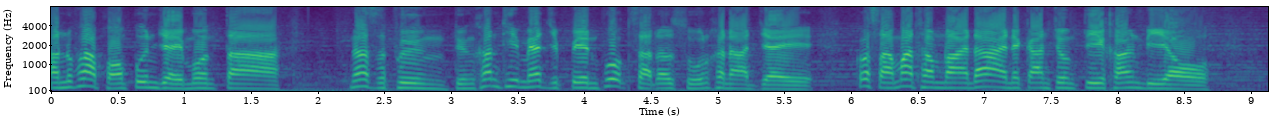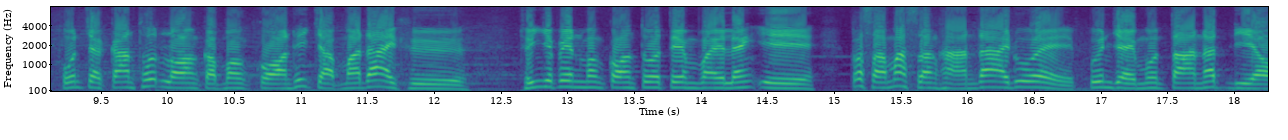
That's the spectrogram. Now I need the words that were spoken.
อนุภาพของปืนใหญ่มนตา น่าสะพึงถึงขั้นที่แม้จะเป็นพวกสัตว์อสูรขนาดใหญ่ ก็สามารถทำลายได้ในการโจมตีครั้งเดียว ผลจากการทดลองกับมังกรที่จับมาได้คือ ถึงจะเป็นมังกรตัวเต็มวัยแรงเอก็สามารถสังหารได้ด้วยปืนใหญ่มนตานัดเดียว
